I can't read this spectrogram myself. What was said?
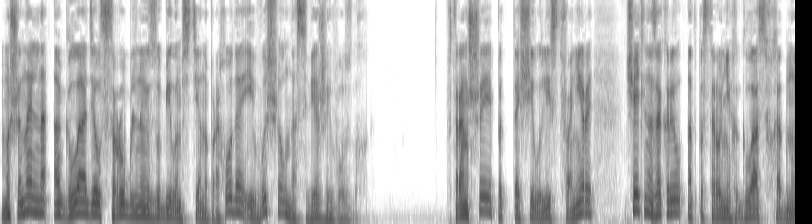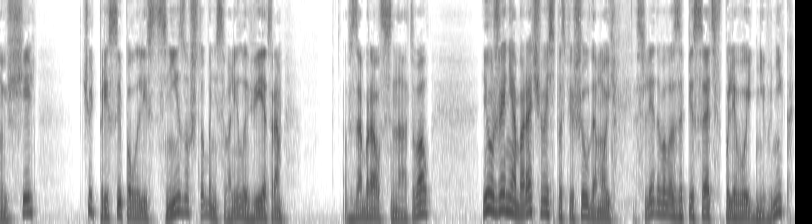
машинально огладил срубленную зубилом стену прохода и вышел на свежий воздух. В траншее подтащил лист фанеры, тщательно закрыл от посторонних глаз входную щель, чуть присыпал лист снизу, чтобы не свалило ветром, взобрался на отвал и, уже не оборачиваясь, поспешил домой. Следовало записать в полевой дневник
